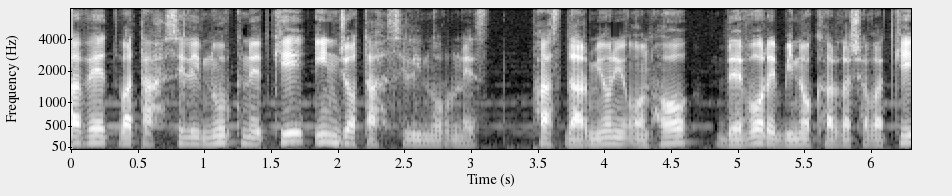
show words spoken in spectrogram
равед ва таҳсили нур кунед ки ин ҷо таҳсили нур нест. Пас дар миёни онҳо деворе бино карда шавад ки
